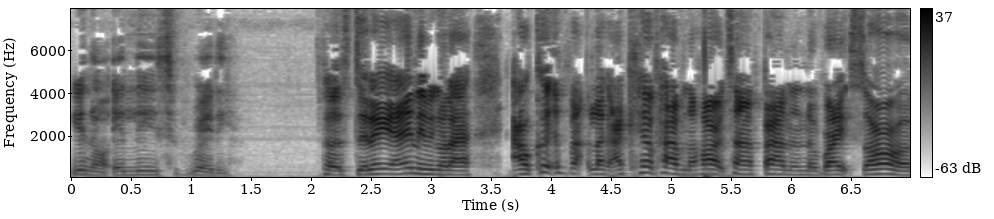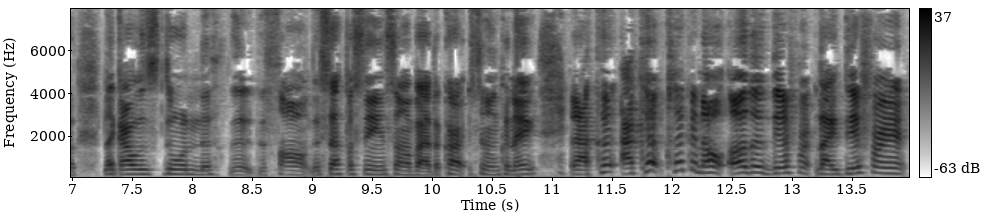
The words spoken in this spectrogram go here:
you know, at least ready. Cause today I ain't even gonna I couldn't find like I kept having a hard time finding the right song. Like I was doing the the, the song, the self esteem song by the Cartoon Connect, and I could I kept clicking on other different like different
